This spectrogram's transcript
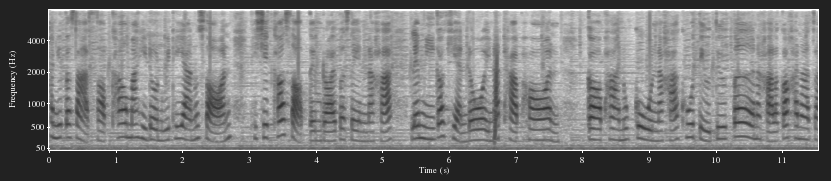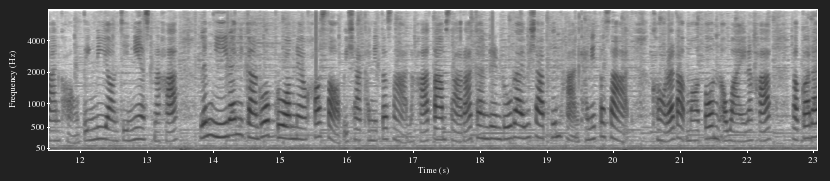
คณิตศาสตร์สอบเข้ามหิดลวิทยานุสรณ์พิชิตข้อสอบเต็มร้อยเปอร์เซ็นต์นะคะ เล่มนี้ก็เขียนโดยนัทธาพร กพานุกูลนะคะครูติวติวเตอร์นะคะ แล้วก็คณาจารย์ของ Think Beyond Genius นะคะ เล่มนี้ได้มีการรวบรวมแนวข้อสอบวิชาคณิตศาสตร์นะคะ ตามสาระการเรียนรู้รายวิชาพื้นฐานคณิตศาสตร์ ของระดับมต้นเอาไว้นะคะ แล้วก็ได้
